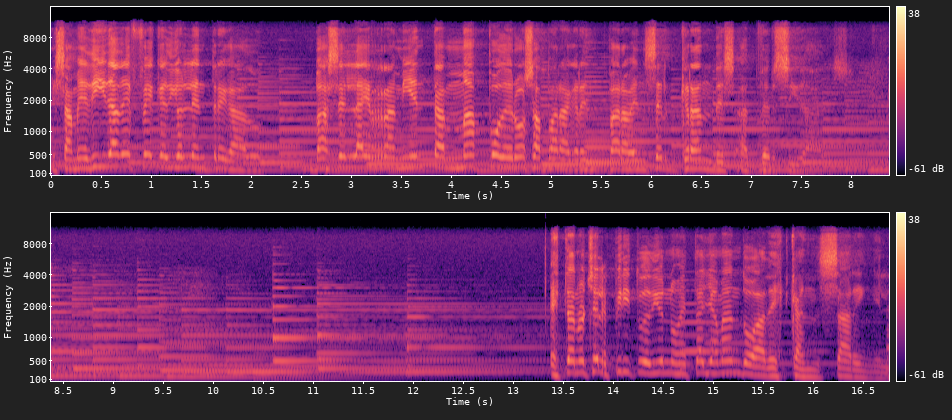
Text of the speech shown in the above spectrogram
esa medida de fe que Dios le ha entregado, va a ser la herramienta más poderosa para, para vencer grandes adversidades. Esta noche el Espíritu de Dios nos está llamando a descansar en Él.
